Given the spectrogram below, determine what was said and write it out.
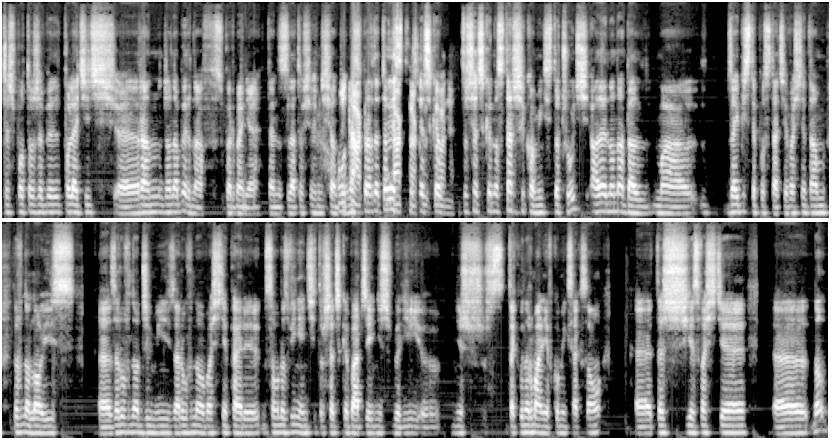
też po to, żeby polecić e, run Johna Byrna w Supermanie, ten z lat 80. O no, tak, prawda, to jest tak, tak, troszeczkę, troszeczkę no, starszy komiks, to czuć, ale no nadal ma zajebiste postacie. Właśnie tam zarówno Lois, e, zarówno Jimmy, zarówno właśnie Perry są rozwinięci troszeczkę bardziej niż byli, e, niż tak normalnie w komiksach są. Też jest właśnie no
